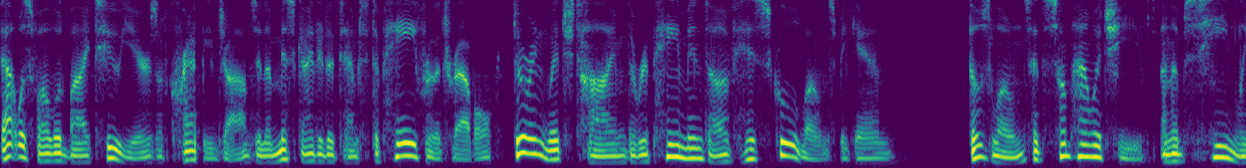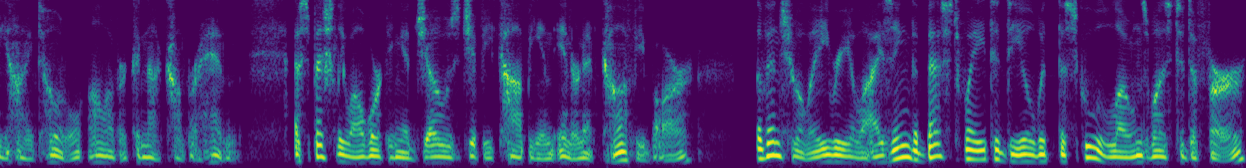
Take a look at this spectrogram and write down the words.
That was followed by two years of crappy jobs in a misguided attempt to pay for the travel, during which time the repayment of his school loans began. Those loans had somehow achieved an obscenely high total Oliver could not comprehend, especially while working at Joe's Jiffy Copy and Internet Coffee Bar. Eventually, realizing the best way to deal with the school loans was to defer,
